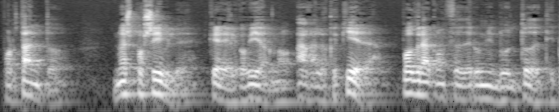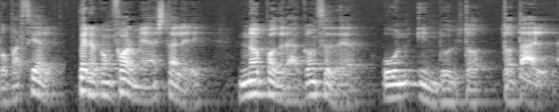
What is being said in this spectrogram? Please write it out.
Por tanto, no es posible que el gobierno haga lo que quiera. Podrá conceder un indulto de tipo parcial, pero conforme a esta ley no podrá conceder un indulto total.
